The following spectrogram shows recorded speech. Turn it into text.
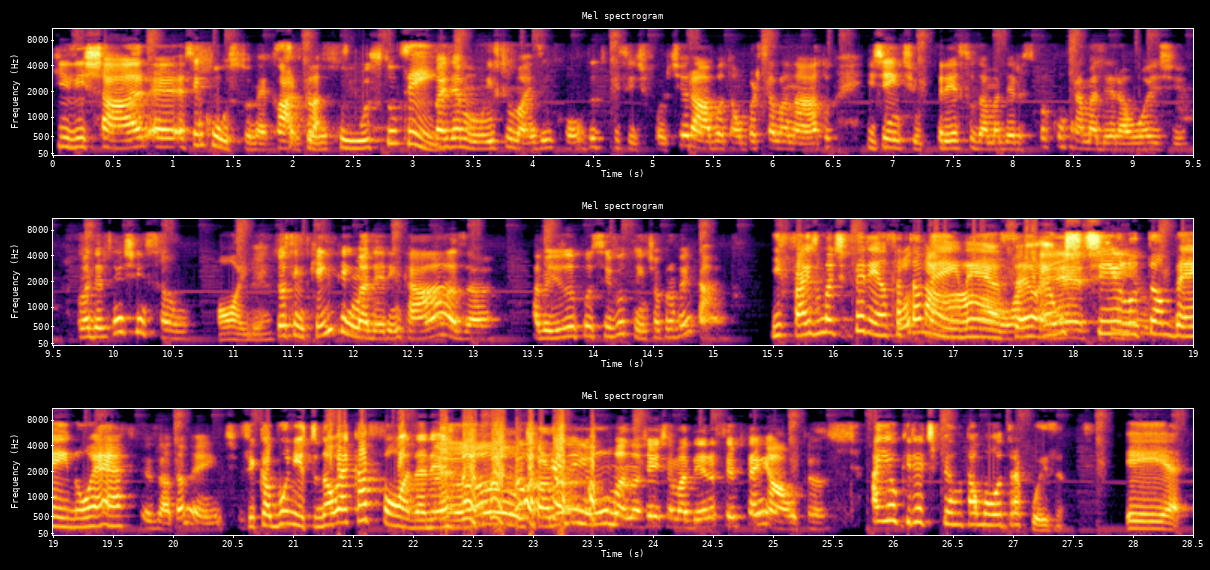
que lixar é, é, sem custo, né? Claro, tem um custo, Sim. mas é muito mais em conta do que se a gente for tirar, botar um porcelanato. E, gente, o preço da madeira, se for comprar madeira hoje, a madeira tem extinção. Olha. Então, assim, quem tem madeira em casa, à medida do possível, tente aproveitar. E faz uma diferença Total, também, né? É, é, um estilo também, não é? Exatamente. Fica bonito. Não é cafona, né? Não, de forma nenhuma. Não, gente, a madeira sempre está em alta. Aí eu queria te perguntar uma outra coisa. É,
